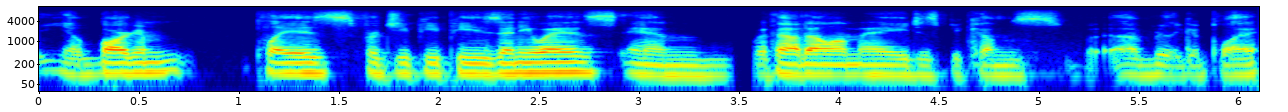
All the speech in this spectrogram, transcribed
you know, bargain plays for GPPs anyways, and without LMA, he just becomes a really good play.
